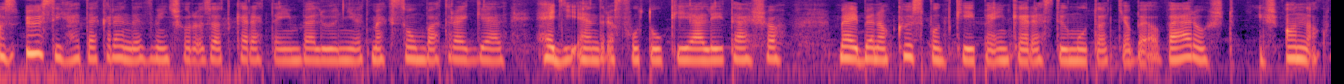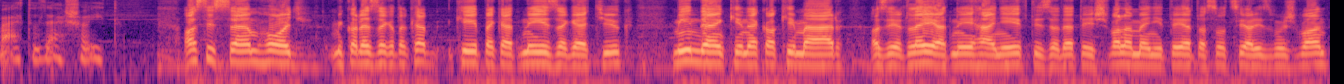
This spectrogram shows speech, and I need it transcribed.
Az őszi hetek rendezvénysorozat keretein belül nyílt meg szombat reggel Hegyi Endre fotókiállítása, melyben a központ képein keresztül mutatja be a várost és annak változásait. Azt hiszem, hogy mikor ezeket a képeket nézegetjük, mindenkinek, aki már azért leélt néhány évtizedet és valamennyit élt a szocializmusban,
